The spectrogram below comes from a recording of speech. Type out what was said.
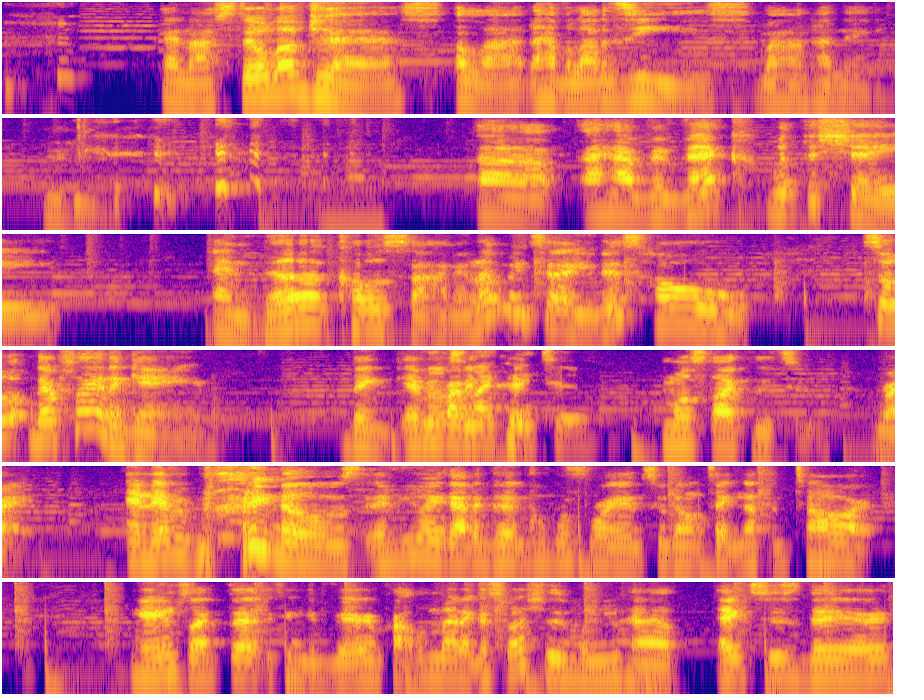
and I still love Jazz a lot. I have a lot of Z's behind her name. Mhm. uh, I have Vivek with the shade, and Doug co-sign. And let me tell you, this whole so they're playing a game. They Most likely picked- to. most likely to, right? And everybody knows if you ain't got a good group of friends who don't take nothing to heart, games like that can get very problematic, especially when you have exes there,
